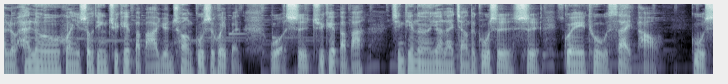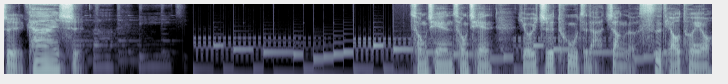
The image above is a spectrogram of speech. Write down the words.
！Hello，Hello，欢迎收听 GK 爸爸原创故事绘本，我是 GK 爸爸。今天呢，要来讲的故事是《龟兔赛跑》。故事开始。从前，从前有一只兔子啊，长了四条腿哦，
